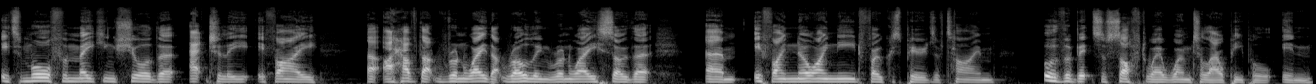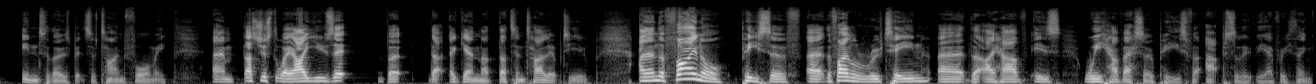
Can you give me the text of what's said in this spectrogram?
It's more for making sure that actually, if I uh, I have that runway, that rolling runway, so that um, if I know I need focus periods of time, other bits of software won't allow people in into those bits of time for me. Um, that's just the way I use it, but that again that that's entirely up to you. And then the final piece of uh, the final routine uh, that i have is we have sops for absolutely everything.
